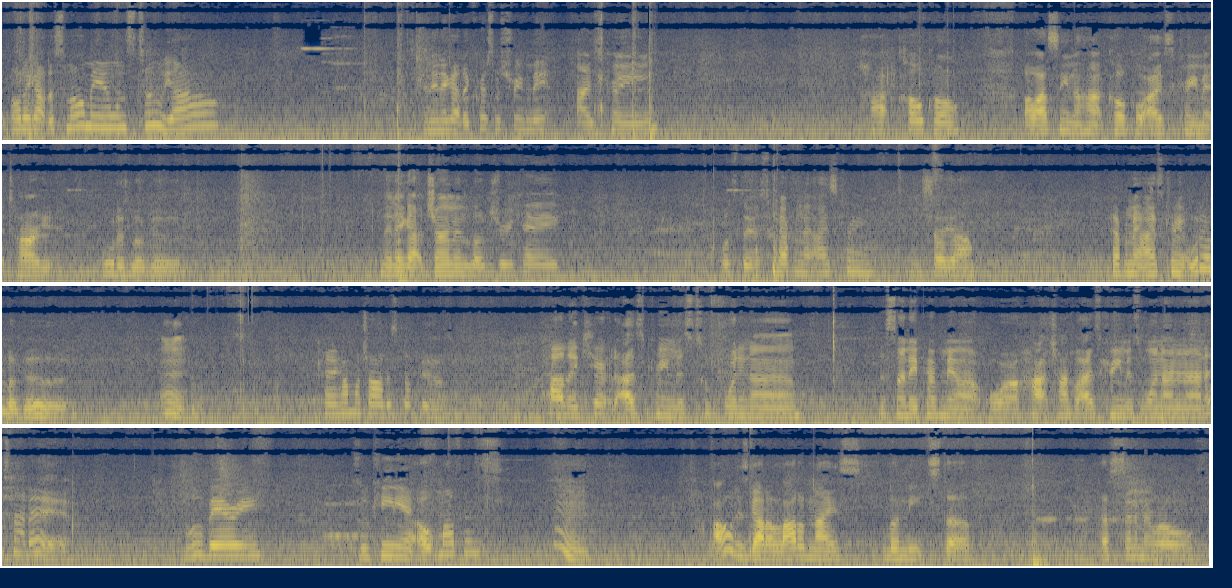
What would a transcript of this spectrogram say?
Oh, they got the snowman ones too, y'all. And then they got the Christmas tree mint ice cream. Hot cocoa. Oh, I seen the hot cocoa ice cream at Target. Oh, this look good. Then they got German luxury cake. What's this? Peppermint ice cream. Let me show y'all. Peppermint ice cream. Oh, that look good. Mmm. Okay, how much all this stuff is? Holiday carrot ice cream is $2.49. The Sundae peppermint or hot chocolate ice cream is one ninety nine. That's not bad. Blueberry, zucchini, and oat muffins. Hmm. All these got a lot of nice little neat stuff. That's cinnamon rolls.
